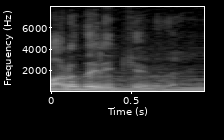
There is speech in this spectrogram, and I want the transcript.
മറുതലിക്കരുത്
